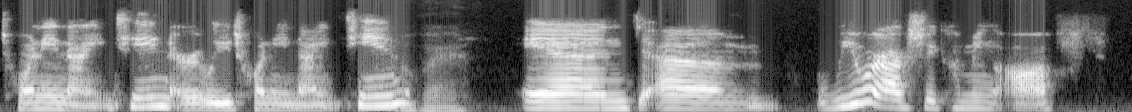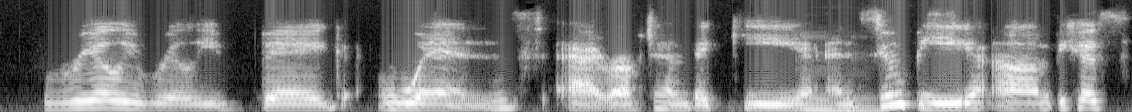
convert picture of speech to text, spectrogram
2019, early 2019. Okay. And um we were actually coming off really, really big wins at Rakuten Viki mm. and Soompi um, because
